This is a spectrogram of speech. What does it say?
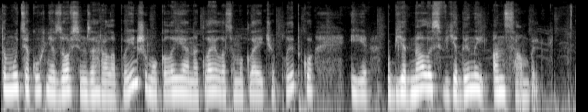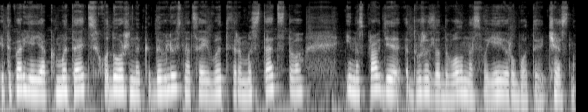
Тому ця кухня зовсім заграла по-іншому, коли я наклеїла самоклеючу плитку і об'єдналась в єдиний ансамбль. І тепер я, як митець, художник, дивлюсь на цей витвір мистецтва і насправді дуже задоволена своєю роботою, чесно.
